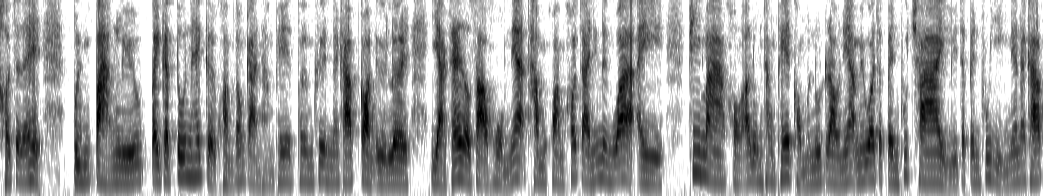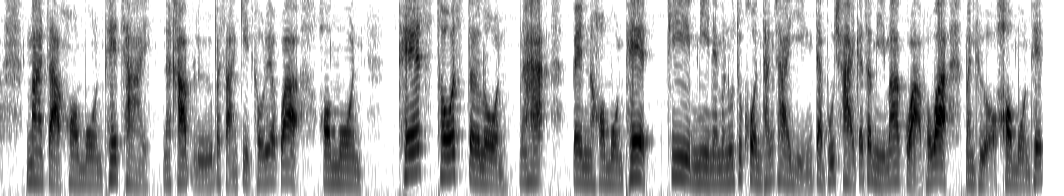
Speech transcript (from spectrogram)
เขาจะได้ ปึงปังหรือไปกระตุ้นให้เกิดความต้องการทางเพศเพิ่มขึ้นนะครับ ก่อนอื่นเลย อยากให้สาวๆผมเนี่ยทำความเข้าใจนิดนึงว่าไอ้ที่มาของอารมณ์ทางเพศของมนุษย์เราเนี่ยไม่ว่าจะเป็นผู้ชายหรือจะเป็นผู้หญิงเนี่ยนะครับมาจากฮอร์โมนเพศชายนะครับหรือภาษาอังกฤษเขาเรียกว่าฮอร์โมนเทสโทสเตอโรนนะฮะเป็นฮอร์โมนเพศ ที่มีในมนุษย์ทุกคนทั้งชายหญิง แต่ผู้ชายก็จะมีมากกว่า เพราะว่ามันคือฮอร์โมนเพศ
